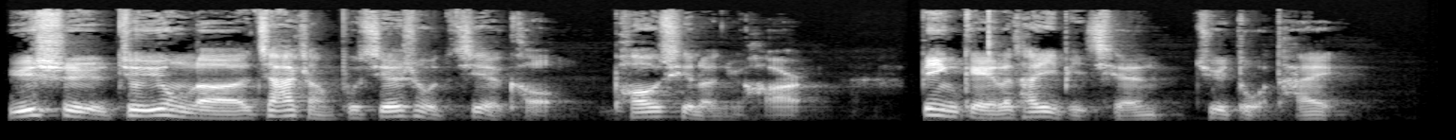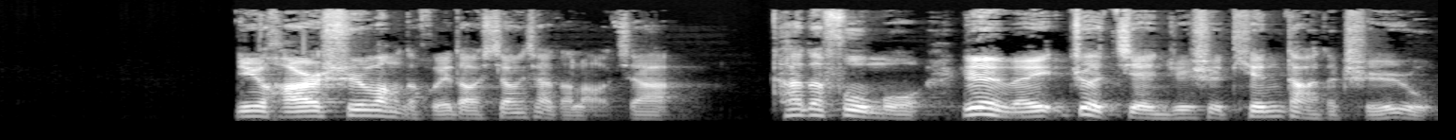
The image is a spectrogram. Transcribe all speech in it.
于是就用了家长不接受的借口抛弃了女孩，并给了她一笔钱去堕胎。女孩失望的回到乡下的老家，她的父母认为这简直是天大的耻辱，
